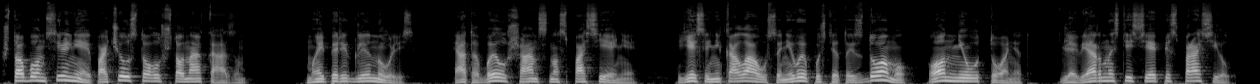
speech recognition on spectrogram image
чтобы он сильнее почувствовал, что наказан. Мы переглянулись. Это был шанс на спасение. Если Николауса не выпустят из дому, он не утонет. Для верности Сепи спросил.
